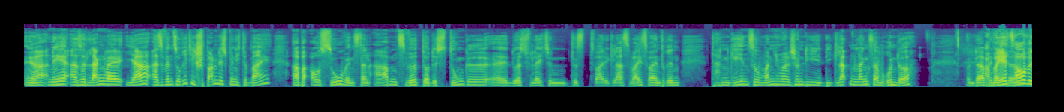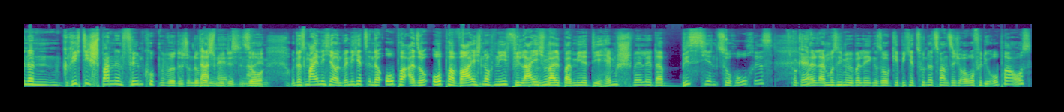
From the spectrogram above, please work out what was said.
Ja, nee, also langweilig, ja, also wenn es so richtig spannend ist, bin ich dabei, aber auch so, wenn es dann abends wird, dort ist dunkel, äh, du hast vielleicht schon das zweite Glas Weißwein drin, dann gehen so manchmal schon die, die Klappen langsam runter. Und Aber jetzt auch, wenn du einen richtig spannenden Film gucken würdest und du wirst müde. So. Und das meine ich ja. Und wenn ich jetzt in der Oper, also Oper war ich noch nie, vielleicht Mhm. weil bei mir die Hemmschwelle da ein bisschen zu hoch ist. Okay. Weil dann muss ich mir überlegen, so gebe ich jetzt 120 Euro für die Oper aus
